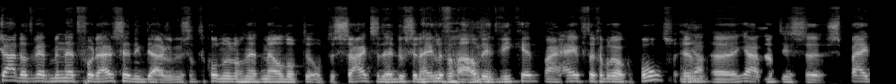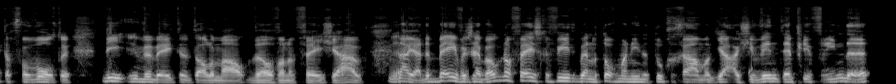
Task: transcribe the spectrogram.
Ja, dat werd me net voor de uitzending duidelijk. Dus dat konden we nog net melden op de, op de site. Hij doet zijn hele verhaal dit weekend. Maar hij heeft een gebroken pols. En Ja. ja, ja dat is eh, spijtig voor Wolter. Die, we weten het allemaal, wel van een feestje houdt. Ja. Nou ja, de Bevers hebben ook nog feest gevierd. Ik ben er toch maar niet naartoe gegaan. Want ja, als je wint heb je vrienden.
